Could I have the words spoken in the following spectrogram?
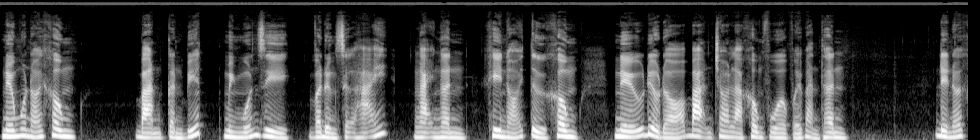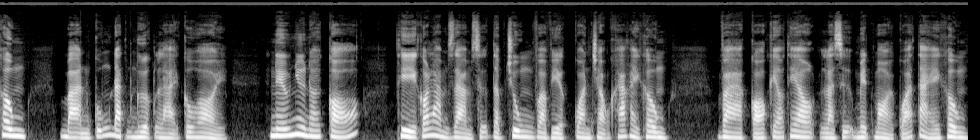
Nếu muốn nói không, bạn cần biết mình muốn gì và đừng sợ hãi, ngại ngần khi nói từ không nếu điều đó bạn cho là không phù hợp với bản thân. Để nói không, bạn cũng đặt ngược lại câu hỏi, nếu như nói có thì có làm giảm sự tập trung vào việc quan trọng khác hay không và có kéo theo là sự mệt mỏi quá tải hay không?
